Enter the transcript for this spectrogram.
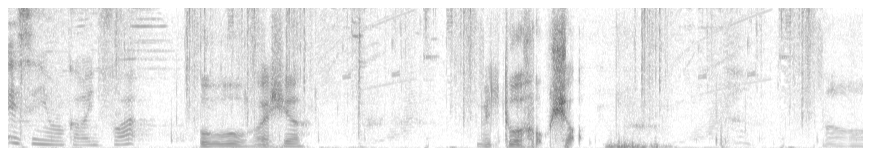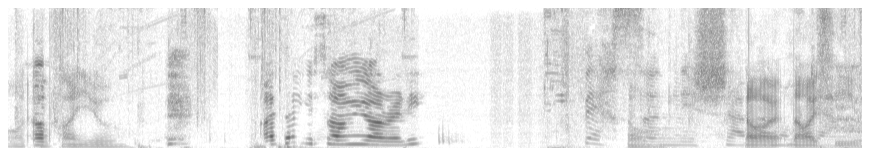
Essayons encore une fois. Ooh, right here. We'll do a hook shot. No, I can't find you. I thought you saw me already. Personne n'échappe Now à I, now I see you.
